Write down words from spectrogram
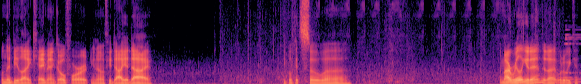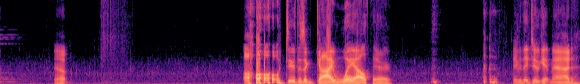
Wouldn't they be like, hey man, go for it, you know, if you die, you die. People get so, uh... Am I reeling it in? Did I, what do we get? Yep. Oh, dude, there's a guy way out there. Maybe they do get mad.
